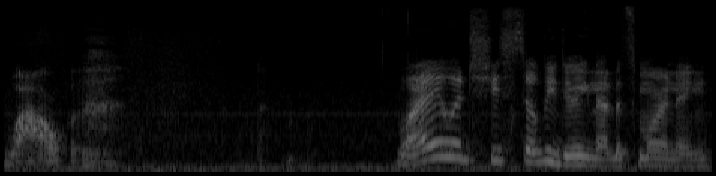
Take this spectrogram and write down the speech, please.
Wow. Why would she still be doing that? It's morning.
